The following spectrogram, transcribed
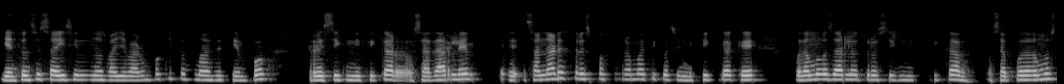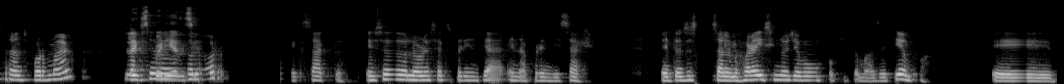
y entonces ahí sí nos va a llevar un poquito más de tiempo resignificar, o sea, darle, eh, sanar estrés postraumático significa que podamos darle otro significado, o sea, podamos transformar la experiencia. Dolor, exacto, ese dolor, esa experiencia en aprendizaje. Entonces, a lo mejor ahí sí nos lleva un poquito más de tiempo, eh,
